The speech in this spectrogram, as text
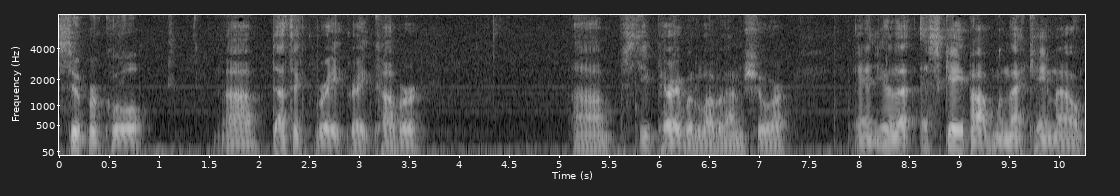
Super cool. Uh, that's a great, great cover. Um, Steve Perry would love it, I'm sure. And you know that Escape album when that came out,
